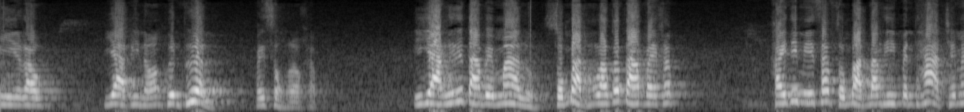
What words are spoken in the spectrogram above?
มีเราญาติพี่น้องเพื่อนๆไปส่งเราครับ อีกอย่างหนึงที่ตามไปมาลูสมบัติของเราก็ตามไปครับ ใครที่มีทรัพย์สมบัติบางทีเป็นทาสใช่ไหม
